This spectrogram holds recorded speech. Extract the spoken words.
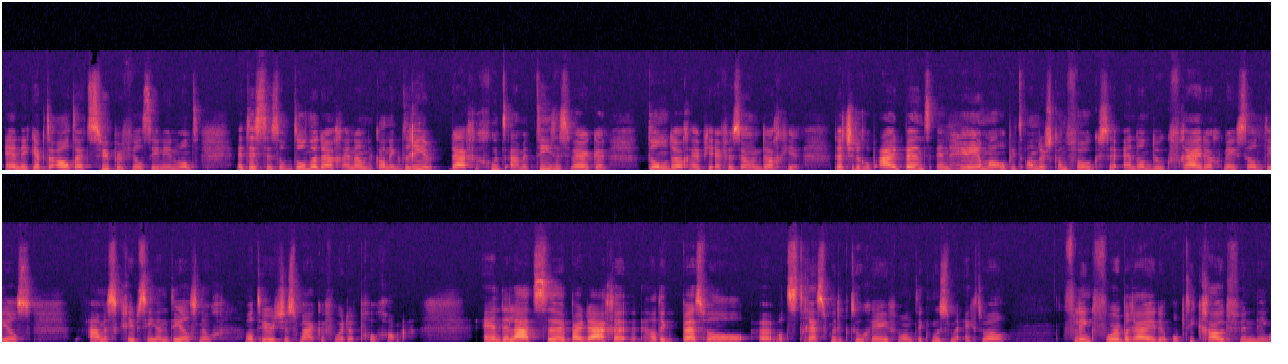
En ik heb er altijd super veel zin in, want het is dus op donderdag en dan kan ik drie dagen goed aan mijn thesis werken. Donderdag heb je even zo'n dagje dat je erop uit bent en helemaal op iets anders kan focussen. En dan doe ik vrijdag meestal deels aan mijn scriptie en deels nog wat uurtjes maken voor dat programma. En de laatste paar dagen had ik best wel uh, wat stress, moet ik toegeven, want ik moest me echt wel flink voorbereiden op die crowdfunding.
